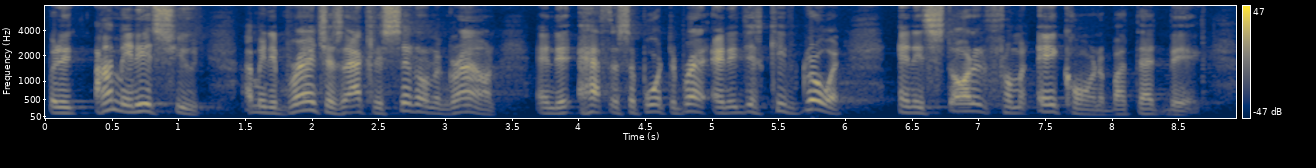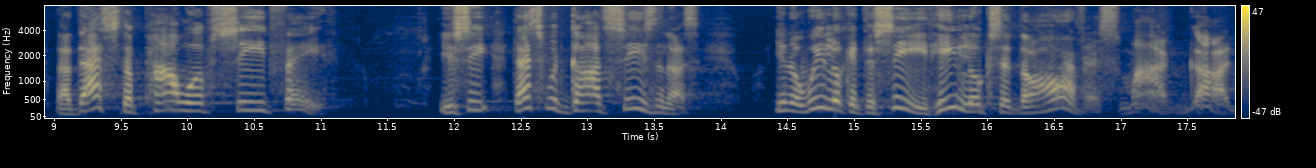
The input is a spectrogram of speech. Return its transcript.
But it, I mean, it's huge. I mean, the branches actually sit on the ground and they have to support the branch, and it just keeps growing. And it started from an acorn about that big. Now, that's the power of seed faith. You see, that's what God sees in us. You know, we look at the seed, He looks at the harvest. My God,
